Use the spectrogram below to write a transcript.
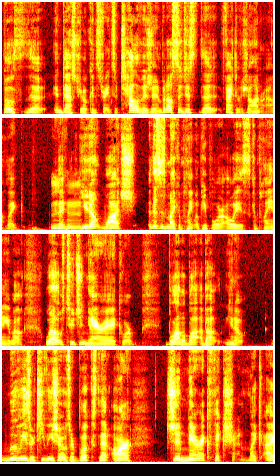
both the industrial constraints of television, but also just the fact of genre. Like that mm-hmm. you don't watch. This is my complaint when people were always complaining about, well, it was too generic or blah blah blah about you know movies or TV shows or books that are generic fiction. Like I,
